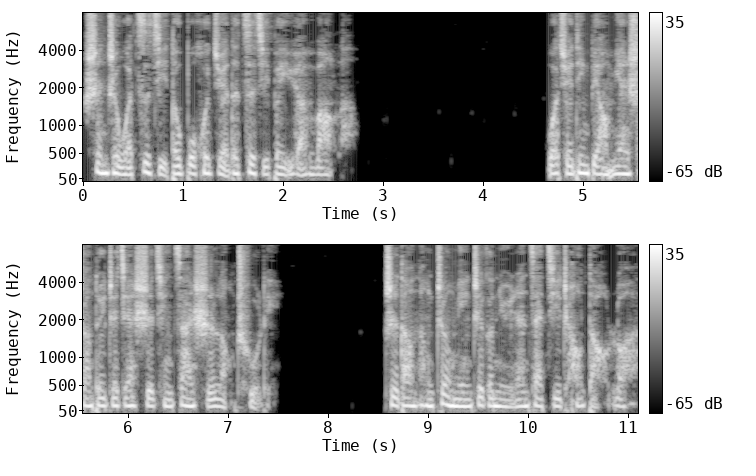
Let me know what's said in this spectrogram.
甚至我自己都不会觉得自己被冤枉了。我决定表面上对这件事情暂时冷处理。直到能证明这个女人在机场捣乱，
